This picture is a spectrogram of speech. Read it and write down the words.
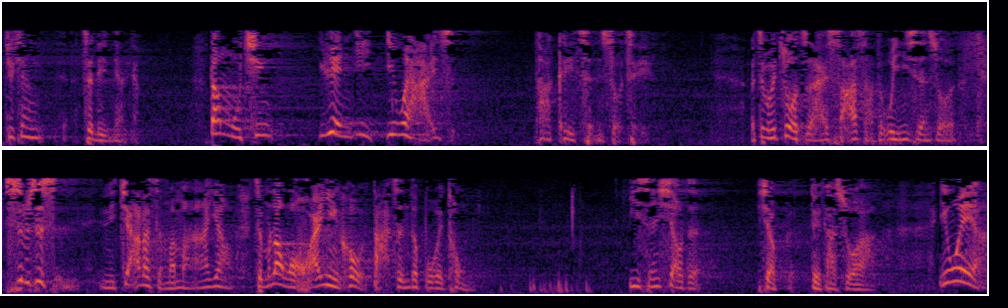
就像这里那样，当母亲愿意因为孩子，她可以承受这些。这位作者还傻傻的问医生说：“是不是你加了什么麻药？怎么让我怀孕后打针都不会痛？”医生笑着笑对他说：“啊，因为啊。”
